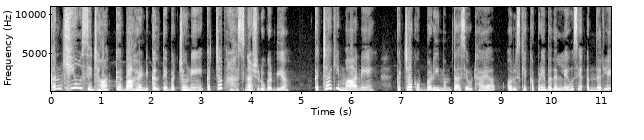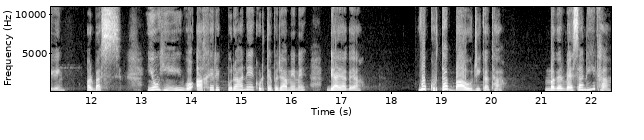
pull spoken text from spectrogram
कनखियों से झाँक कर बाहर निकलते बच्चों ने कच्चा पर हंसना शुरू कर दिया। कच्चा की माँ ने कच्चा को बड़ी ममता से उठाया और उसके कपड़े बदलने उसे अंदर ले गई। और बस, यूँ ही वो आखिर एक पुराने कुर्ते पजामे में ब्याया गया। वो कुर्ता बाऊजी का था, मगर वैसा नहीं था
